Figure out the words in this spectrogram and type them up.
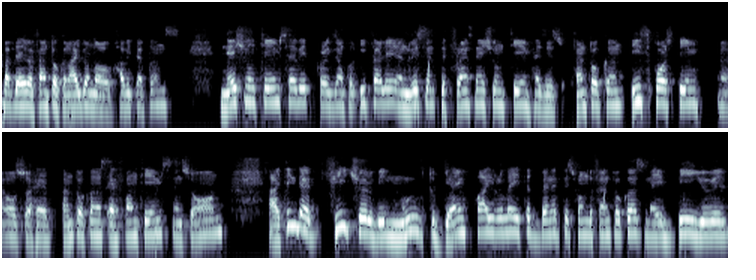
but they have a fan token. I don't know how it happens. National teams have it, for example, Italy, and recently France national team has its fan token. Esports team uh, also have fan tokens, F1 teams, and so on. I think that feature being moved to GameFi related benefits from the fan tokens. Maybe you will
